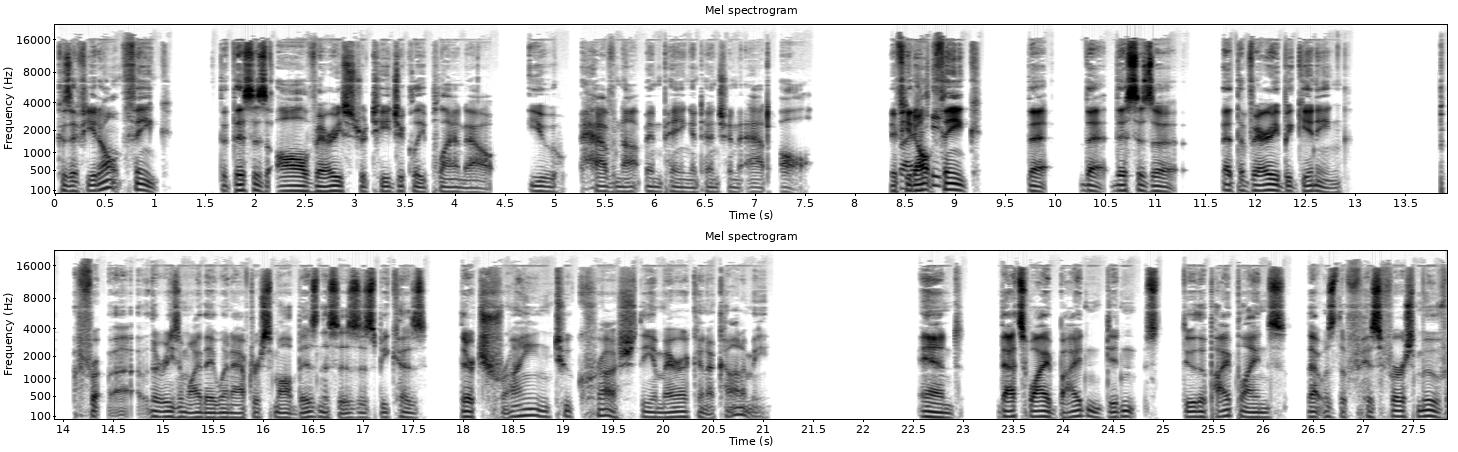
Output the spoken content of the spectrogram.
Because if you don't think that this is all very strategically planned out you have not been paying attention at all. If you don't think that that this is a at the very beginning for, uh, the reason why they went after small businesses is because they're trying to crush the American economy. And that's why Biden didn't do the pipelines. That was the his first move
